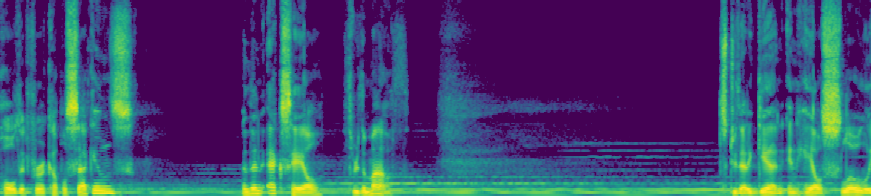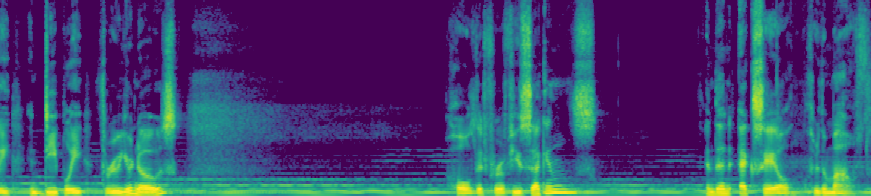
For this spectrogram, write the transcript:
Hold it for a couple seconds, and then exhale through the mouth. Let's do that again. Inhale slowly and deeply through your nose. Hold it for a few seconds, and then exhale through the mouth.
